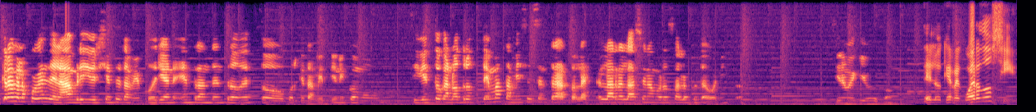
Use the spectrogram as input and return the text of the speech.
Creo que los juegos del hambre y Divergente también podrían entrar dentro de esto porque también tienen como si bien tocan otros temas, también se centra harto la, la relación amorosa de los protagonistas. Si no me equivoco. De lo que recuerdo, sí.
